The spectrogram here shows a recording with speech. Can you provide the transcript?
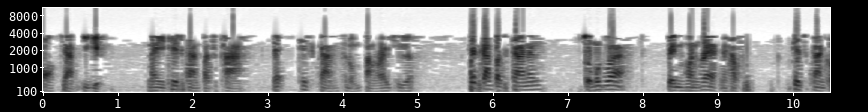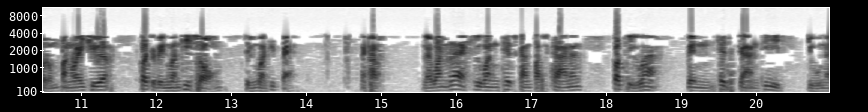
ออกจากอียิปต์ในเทศกาลปัสกา และเทศกาลขนมปังไร้เชื้อ เทศกาลปัสกานั้น สมมติว่าเป็นวันแรกนะครับ เทศกาลขนมปังไร้เชื้อ ก็จะเป็นวันที่สองถึงวันที่แปดนะครับ และวันแรกคือวันเทศกาลปัสกานั้น ก็ถือว่าเป็นเทศกาลที่อยู่ใน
